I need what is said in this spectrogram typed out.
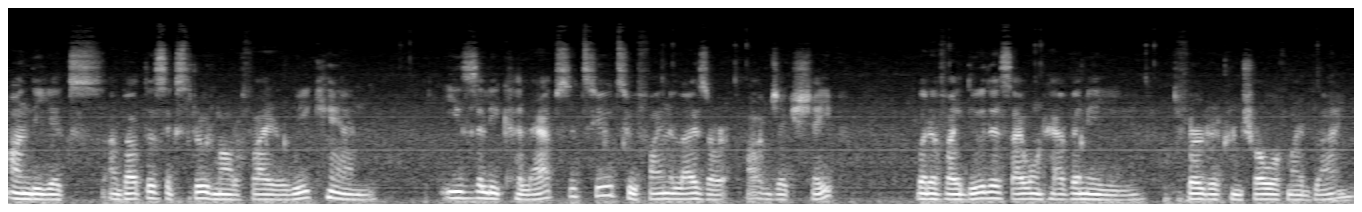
on the X. About this extrude modifier we can easily collapse it to to finalize our object shape but if I do this I won't have any further control of my blind.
